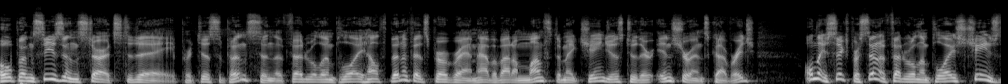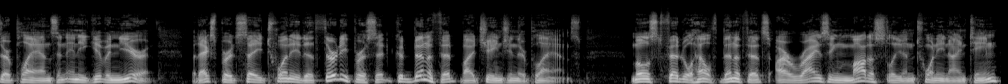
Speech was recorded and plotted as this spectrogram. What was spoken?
Open season starts today. Participants in the Federal Employee Health Benefits Program have about a month to make changes to their insurance coverage. Only 6% of federal employees change their plans in any given year, but experts say 20 to 30% could benefit by changing their plans. Most federal health benefits are rising modestly in 2019,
